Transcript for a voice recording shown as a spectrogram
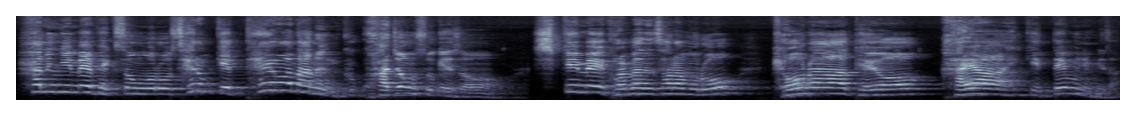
하느님의 백성으로 새롭게 태어나는 그 과정 속에서 십계명에 걸맞는 사람으로 변화되어 가야 했기 때문입니다.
